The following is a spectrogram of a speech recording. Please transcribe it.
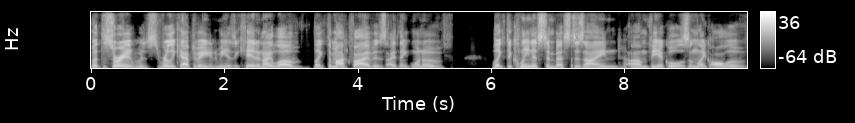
but the story was really captivating to me as a kid and i love like the mach 5 is i think one of like the cleanest and best designed um vehicles in like all of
